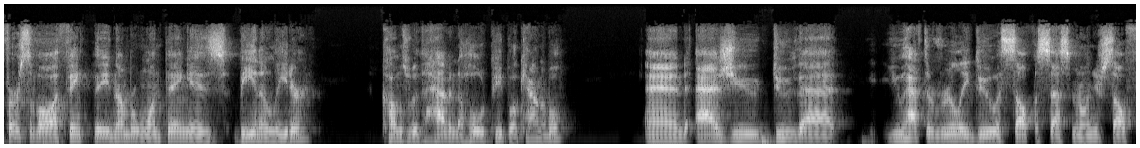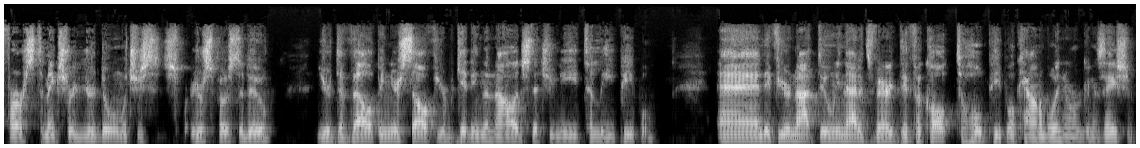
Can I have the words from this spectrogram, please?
First of all i think the number one thing is being a leader comes with having to hold people accountable. And as you do that you have to really do a self assessment on yourself first to make sure you're doing what you're supposed to do you're developing yourself, you're getting the knowledge that you need to lead people. And if you're not doing that, it's very difficult to hold people accountable in your organization,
